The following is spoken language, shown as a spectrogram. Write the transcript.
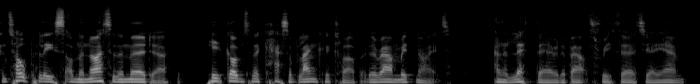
and told police on the night of the murder he'd gone to the Casablanca club at around midnight and had left there at about 3.30am.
